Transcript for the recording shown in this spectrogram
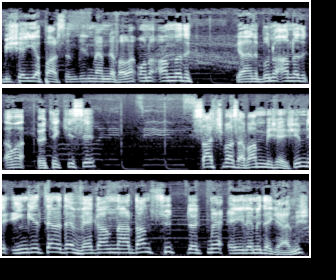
Bir şey yaparsın bilmem ne falan onu anladık. Yani bunu anladık ama ötekisi saçma sapan bir şey. Şimdi İngiltere'de veganlardan süt dökme eylemi de gelmiş.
